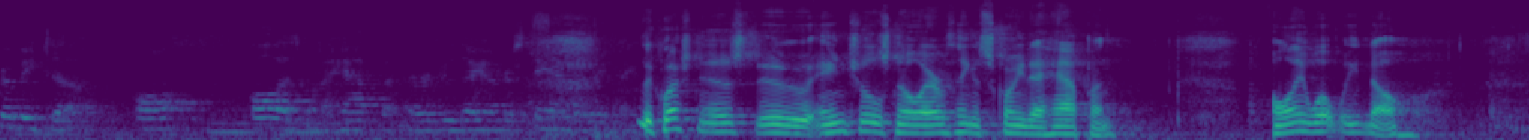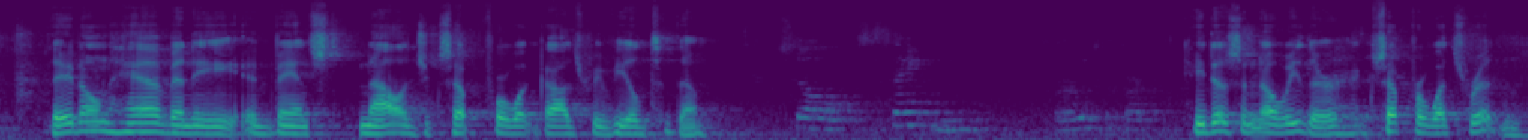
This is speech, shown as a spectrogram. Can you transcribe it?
privy to all, all that's gonna happen, or do they understand everything? The question is Do angels know everything that's going to happen? Only what we know. They don't have any advanced knowledge except for what God's revealed to them. So Satan, or Lucifer, He doesn't know either, except for what's written.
